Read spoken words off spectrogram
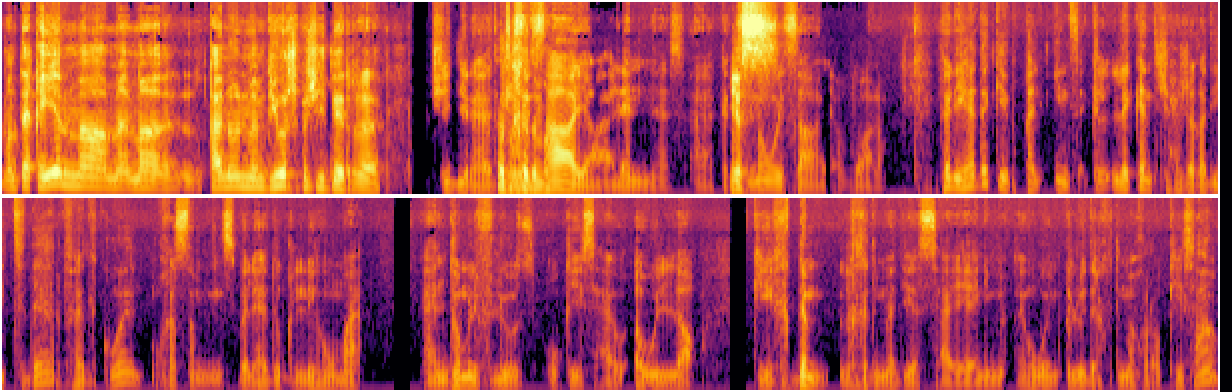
منطقيا ما, ما, ما القانون ما مديورش باش يدير باش يدير هاد هذا الخدمة. وصاية على الناس. yes. كتسمى وصاية voilà. فلهذا كيبقى الانسان الا كانت شي حاجة غادي تدار في هذا الـ coin وخاصة بالنسبة لهذوك اللي هما عندهم الفلوس وكيسعاو أو لا كيخدم الخدمة ديال السعي. يعني هو يمكن له يدير خدمة أخرى وكيسعى.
